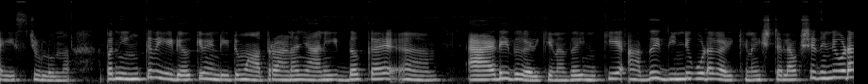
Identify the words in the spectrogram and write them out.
ടേസ്റ്റ് ഉള്ളൂ എന്ന് അപ്പം നിങ്ങൾക്ക് വീഡിയോയ്ക്ക് വേണ്ടിയിട്ട് മാത്രമാണ് ഞാൻ ഇതൊക്കെ ആഡ് ചെയ്ത് കഴിക്കണത്. എനിക്ക് അത് ഇതിന്റെ കൂടെ കഴിക്കണം ഇഷ്ടമല്ല പക്ഷെ ഇതിന്റെ കൂടെ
